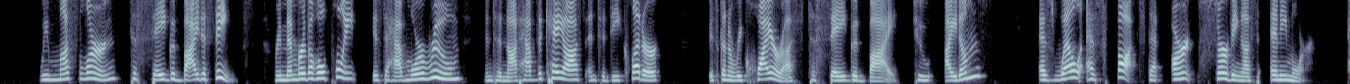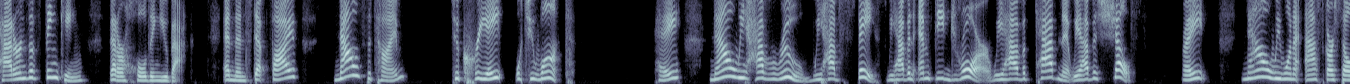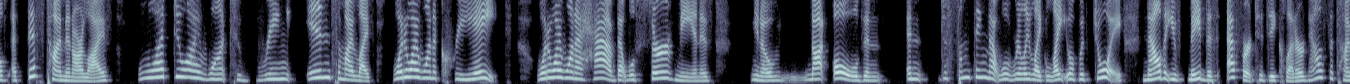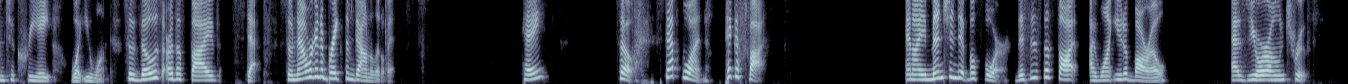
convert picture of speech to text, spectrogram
We must learn to say goodbye to things. Remember the whole point is to have more room and to not have the chaos and to declutter. It's going to require us to say goodbye to items as well as thoughts that aren't serving us anymore, patterns of thinking that are holding you back. And then step five, now's the time to create what you want. Okay. Now we have room, we have space, we have an empty drawer, we have a cabinet, we have a shelf, right? Now we want to ask ourselves at this time in our life, what do I want to bring into my life? What do I want to create? What do I want to have that will serve me and is, you know, not old and and just something that will really like light you up with joy. Now that you've made this effort to declutter, now's the time to create what you want. So those are the five steps. So now we're going to break them down a little bit. Okay. So, step one, pick a spot. And I mentioned it before. This is the thought I want you to borrow as your own truth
